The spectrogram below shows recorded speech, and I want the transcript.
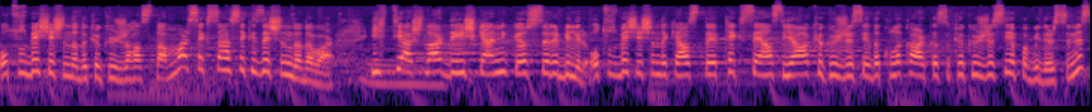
35 yaşında da kök hücre hastam var, 88 yaşında da var. İhtiyaçlar değişkenlik gösterebilir. 35 yaşındaki hastaya tek seans yağ kök hücresi ya da kulak arkası kök hücresi yapabilirsiniz.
